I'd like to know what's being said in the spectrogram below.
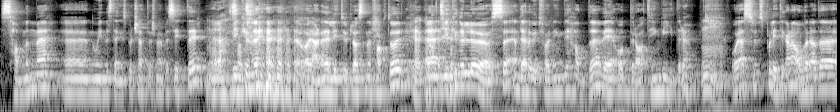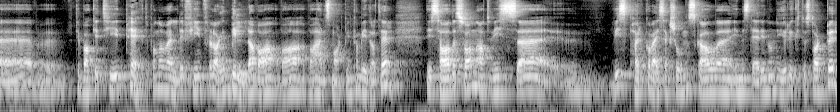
sammen med eh, noen investeringsbudsjetter som jeg besitter ja, vi kunne, Det var gjerne litt utløsende faktor. Ja, eh, vi kunne løse en del av utfordringene de hadde, ved å dra ting videre. Mm. Og jeg syns politikerne allerede eh, tilbake i tid pekte på noe veldig fint for å lage et bilde av hva, hva, hva er det Smartbyen kan bidra til. De sa det sånn at hvis eh, hvis park- og veiseksjonen skal eh, investere i noen nye lyktestolper,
